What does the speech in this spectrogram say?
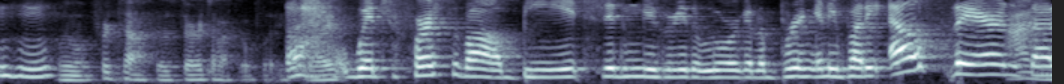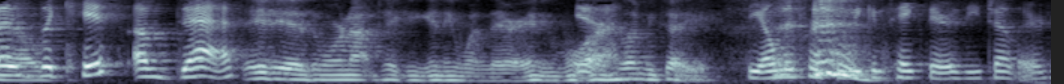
Mm-hmm. We went for tacos to our taco place, right? Which, first of all, bitch, didn't we agree that we were going to bring anybody else there? That I that is the kiss of death. It is, and we're not taking anyone there anymore. Yeah. Let me tell you. The only person we can take there is each other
